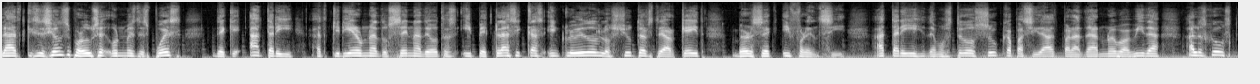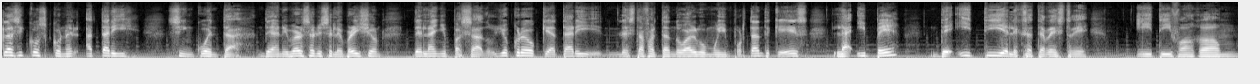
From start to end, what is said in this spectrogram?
La adquisición se produce un mes después de que Atari adquiriera una docena de otras IP clásicas, incluidos los shooters de arcade Berserk y Frenzy. Atari demostró su capacidad para dar nueva vida a los juegos clásicos con el Atari 50 de Anniversary Celebration del año pasado. Yo creo que a Atari le está faltando algo muy importante que es la IP de ET el extraterrestre E.T. Home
